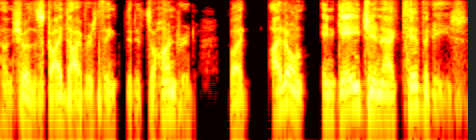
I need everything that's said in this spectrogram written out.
I'm sure the skydivers think that it's 100, but I don't engage in activities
